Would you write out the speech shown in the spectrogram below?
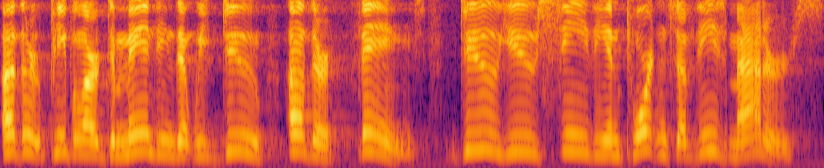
other people are demanding that we do other things. Do you see the importance of these matters?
